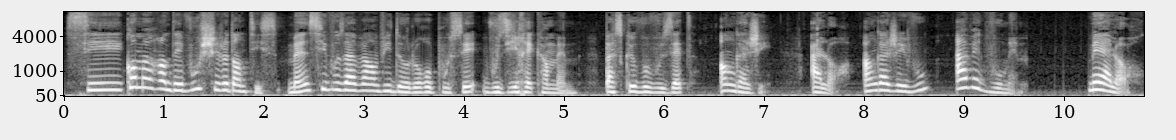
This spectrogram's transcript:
C'est comme un rendez-vous chez le dentiste. Même si vous avez envie de le repousser, vous irez quand même, parce que vous vous êtes engagé. Alors, engagez-vous avec vous-même. Mais alors,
